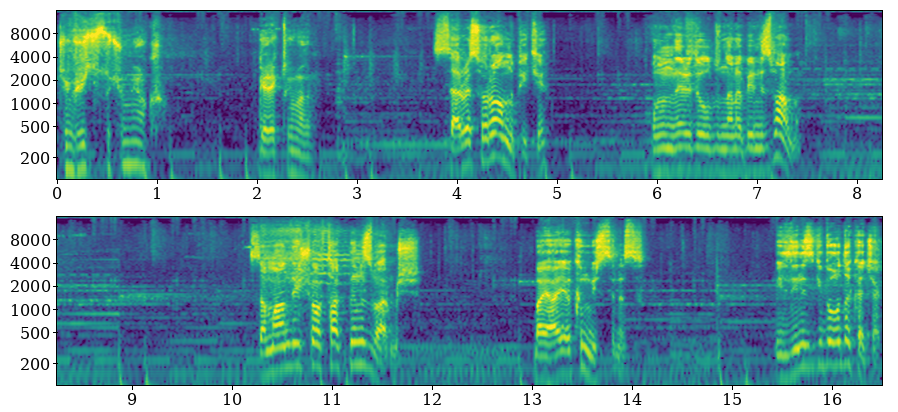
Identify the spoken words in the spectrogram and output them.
Çünkü hiç suçum yok. Gerek duymadım. Servet Soranlı peki? Onun nerede olduğundan haberiniz var mı? Zamanında iş ortaklığınız varmış. Bayağı yakınmışsınız. Bildiğiniz gibi o da kaçak.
